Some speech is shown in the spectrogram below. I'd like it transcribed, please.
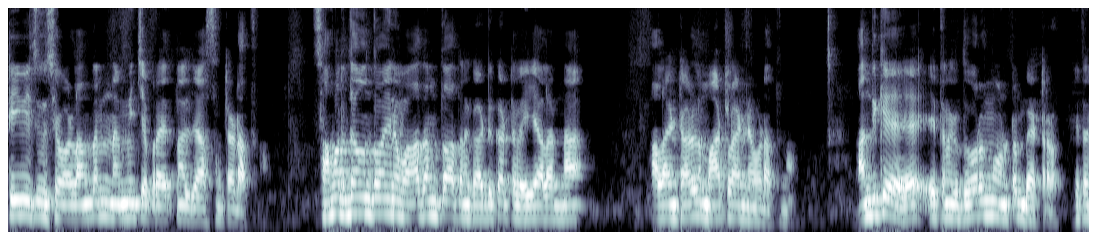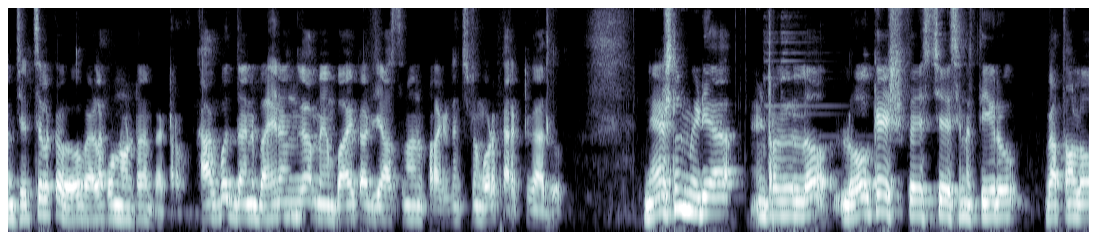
టీవీ చూసే వాళ్ళందరిని నమ్మించే ప్రయత్నాలు చేస్తుంటాడు అతను. సమర్థవంతమైన వాదంతో అతనికి అడ్డుకట్ట వేయాలన్నా అలాంటి వాళ్ళని మాట్లాడినవాడు అతను. అందుకే ఇతనికి దూరంగా ఉండటం బెటర్. ఇతని చర్చలకు వెళ్ళకుండా ఉండటం బెటర్. కాకపోతే దాన్ని బహిరంగంగా మేము బాయ్కాట్ చేస్తున్నామని ప్రకటించడం కూడా కరెక్ట్ కాదు. నేషనల్ మీడియా ఇంటర్వ్యూల్లో లోకేష్ ఫేస్ చేసిన తీరు గతంలో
